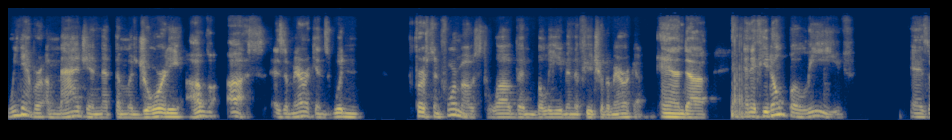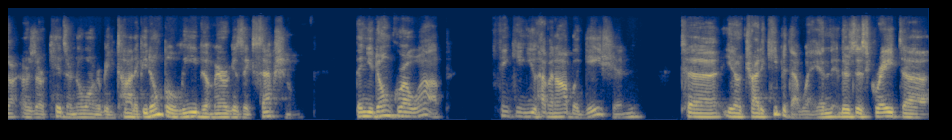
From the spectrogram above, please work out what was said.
we never imagined that the majority of us as Americans wouldn't first and foremost love and believe in the future of America. And uh, and if you don't believe, as our, as our kids are no longer being taught, if you don't believe America is exceptional, then you don't grow up thinking you have an obligation to you know try to keep it that way. And there's this great uh,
